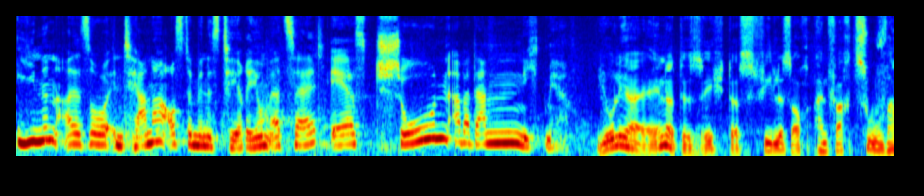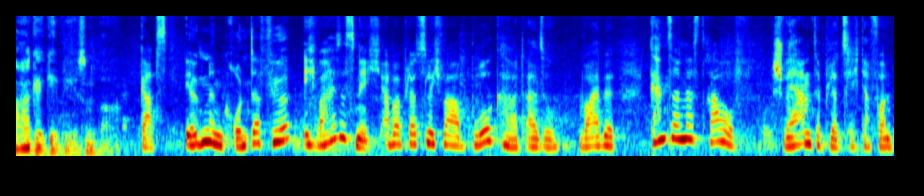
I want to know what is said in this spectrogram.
Ihnen also interner aus dem Ministerium erzählt? Erst schon, aber dann nicht mehr. Julia erinnerte sich, dass vieles auch einfach zu vage gewesen war. Gab es irgendeinen Grund dafür? Ich weiß es nicht, aber plötzlich war Burkhard, also Weibel, ganz anders drauf. Schwärmte plötzlich davon,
